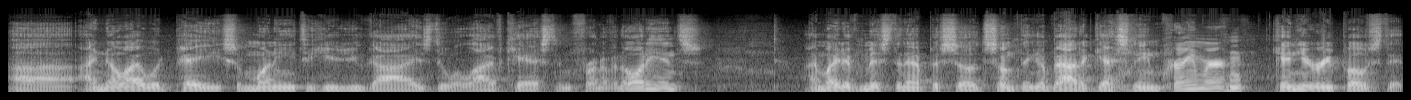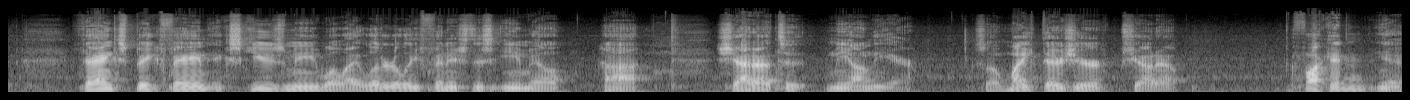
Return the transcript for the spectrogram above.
Uh, I know I would pay some money to hear you guys do a live cast in front of an audience. I might have missed an episode, something about a guest named Kramer. Can you repost it? Thanks, big fan. Excuse me while I literally finish this email. Ha. Shout out to me on the air. So, Mike, there's your shout out. Fucking Yeah.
